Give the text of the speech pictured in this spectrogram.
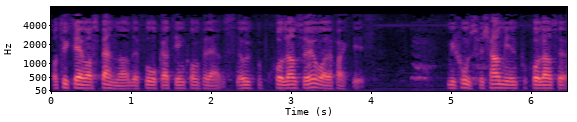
och tyckte det var spännande att få åka till en konferens. Det var uppe på Kållandsö var det faktiskt. Missionsförsamlingen på Kållandsö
